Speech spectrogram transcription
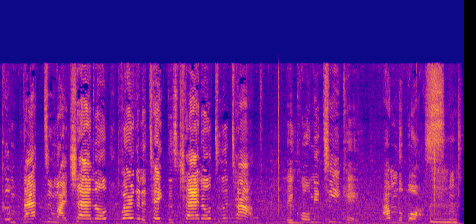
welcome back to my channel. We're gonna take this channel to the top. They hmm. call me TK. I'm the boss.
